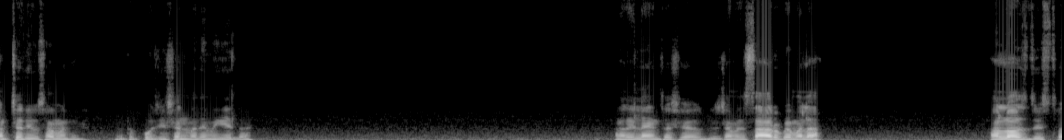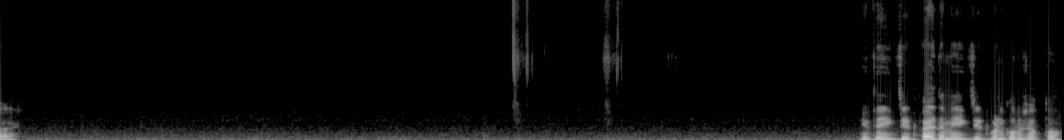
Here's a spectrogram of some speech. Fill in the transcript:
आजच्या दिवसामध्ये. आता पोझिशनमध्ये मी गेलो. आहे हा रिलायन्सचा शेअर ज्याच्यामध्ये सहा रुपये मला हा लॉस दिसतो आहे इथे एक्झिट पाहिजे तर मी एक्झिट पण करू शकतो.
